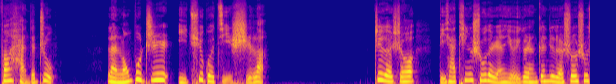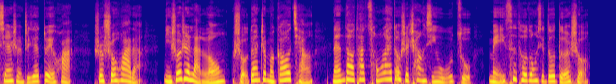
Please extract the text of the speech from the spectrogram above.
方喊得住。懒龙不知已去过几时了。这个时候。底下听书的人有一个人跟这个说书先生直接对话，说说话的，你说这懒龙手段这么高强，难道他从来都是畅行无阻，每一次偷东西都得手，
